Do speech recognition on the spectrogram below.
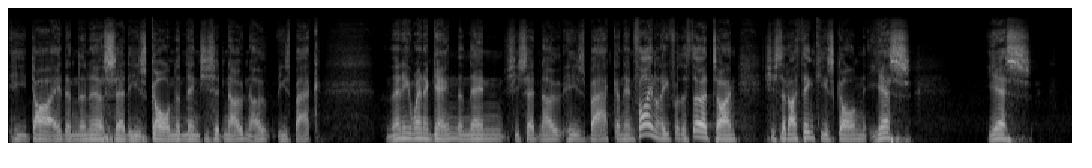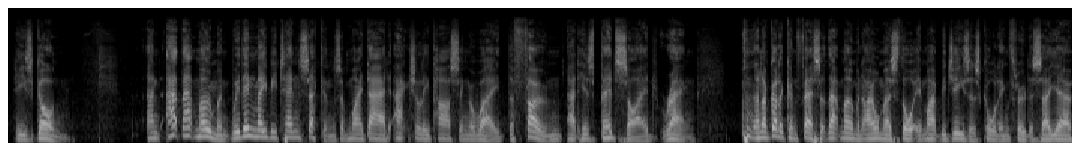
he died, and the nurse said he's gone. And then she said, No, no, he's back. And then he went again, and then she said, No, he's back. And then finally, for the third time, she said, I think he's gone. Yes, yes, he's gone. And at that moment, within maybe 10 seconds of my dad actually passing away, the phone at his bedside rang. and I've got to confess, at that moment, I almost thought it might be Jesus calling through to say, Yeah,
